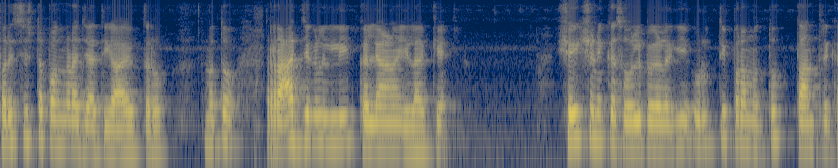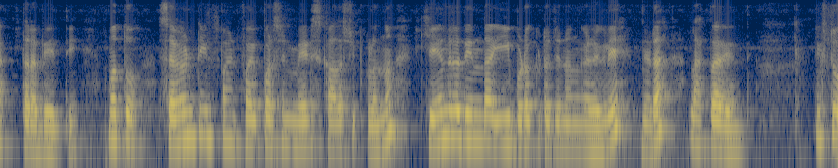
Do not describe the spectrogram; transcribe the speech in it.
ಪರಿಶಿಷ್ಟ ಪಂಗಡ ಜಾತಿಗೆ ಆಯುಕ್ತರು ಮತ್ತು ರಾಜ್ಯಗಳಲ್ಲಿ ಕಲ್ಯಾಣ ಇಲಾಖೆ, ಶೈಕ್ಷಣಿಕ ಸೌಲಭ್ಯಗಳಿಗೆ ವೃತ್ತಿಪರ ಮತ್ತು ತಾಂತ್ರಿಕ ತರಬೇತಿ ಮತ್ತು seventeen point five percent made ಸ್ಕಾಲರ್ಶಿಪ್ಗಳನ್ನು ಕೇಂದ್ರದಿಂದ ಈ ಬುಡಕಟ್ಟು ಜನಾಂಗಗಳಿಗೆ ನೀಡಲಾಗ್ತಾ ಇದೆ ಅಂತೆ. ನೆಕ್ಸ್ಟು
